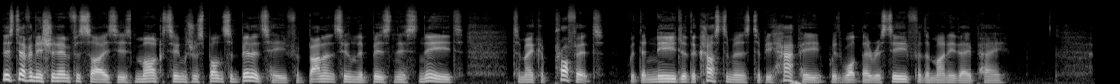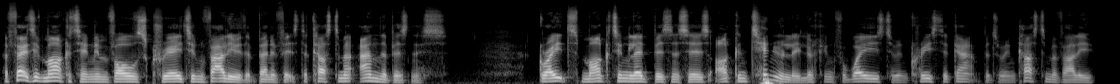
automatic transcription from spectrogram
This definition emphasizes marketing's responsibility for balancing the business need to make a profit with the need of the customers to be happy with what they receive for the money they pay. Effective marketing involves creating value that benefits the customer and the business. Great marketing led businesses are continually looking for ways to increase the gap between customer value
